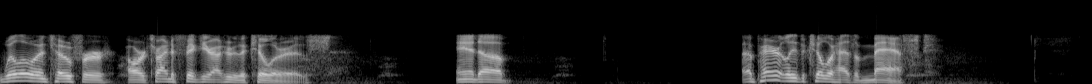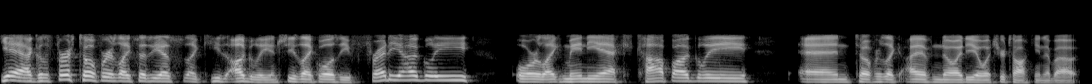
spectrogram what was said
Willow and Topher are trying to figure out who the killer is. And, uh, apparently the killer has a mask. yeah, because first Topher is like says he has like he's ugly, and she's like, well, is he Freddy ugly or like maniac cop ugly? And Topher's like, I have no idea what you're talking about.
